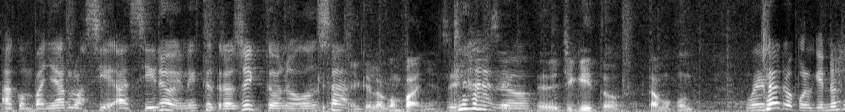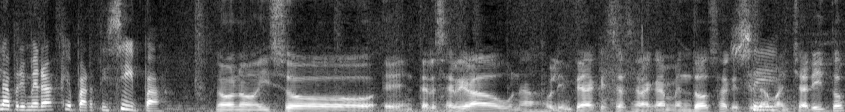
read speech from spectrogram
acompañarlo a Ci- a Ciro en este trayecto, ¿no, Gonzalo? El que lo acompaña, sí. Claro. sí, desde chiquito estamos juntos. Bueno, Claro, porque no es la primera vez que participa. No, no, hizo eh, en tercer grado unas olimpiadas que se hacen acá en Mendoza, que Sí. se llaman Charito,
